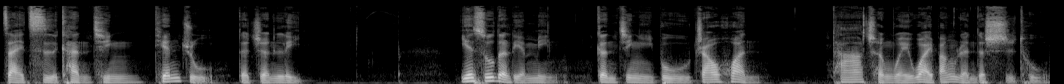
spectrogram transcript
再次看清天主的真理。耶稣的怜悯更进一步召唤他成为外邦人的使徒，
